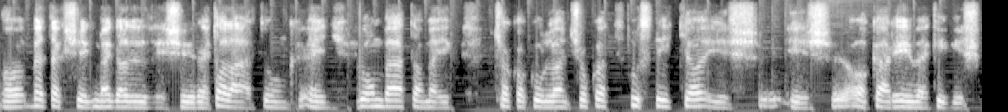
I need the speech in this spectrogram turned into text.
a betegség megelőzésére találtunk egy gombát, amelyik csak a kullancsokat pusztítja, és, és akár évekig is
